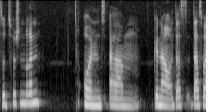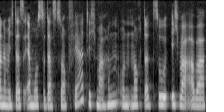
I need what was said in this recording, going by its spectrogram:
so zwischendrin. Und ähm, genau, und das, das war nämlich das, er musste das noch fertig machen und noch dazu, ich war aber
